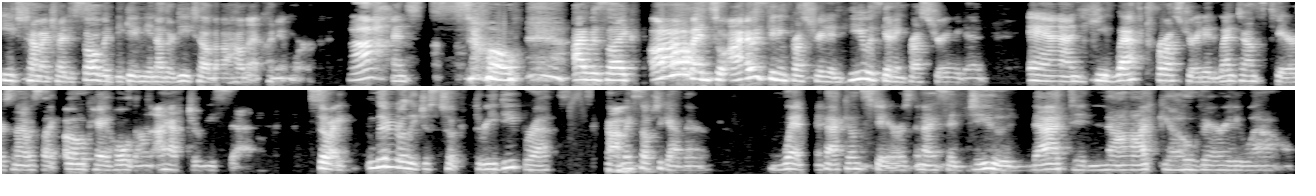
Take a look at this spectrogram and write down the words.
each time i tried to solve it he gave me another detail about how that couldn't work Ah, and so I was like, oh, and so I was getting frustrated. He was getting frustrated. And he left frustrated, went downstairs, and I was like, okay, hold on, I have to reset. So I literally just took three deep breaths, got myself together, went back downstairs, and I said, dude, that did not go very well.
